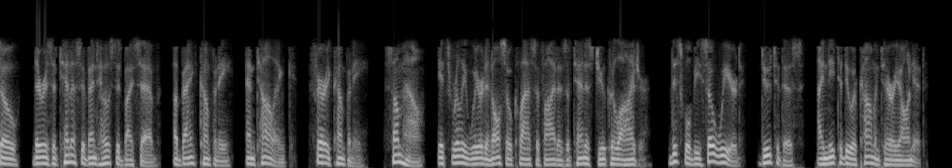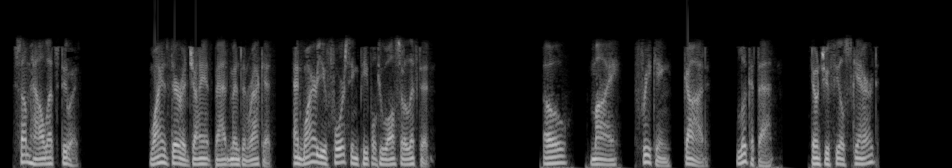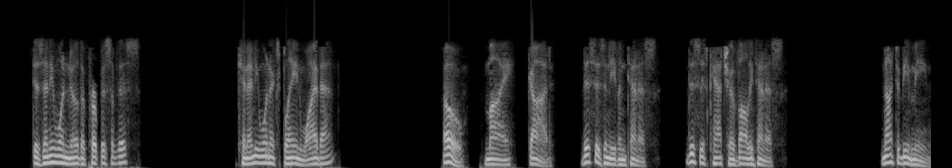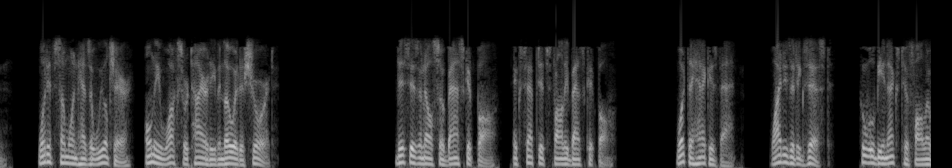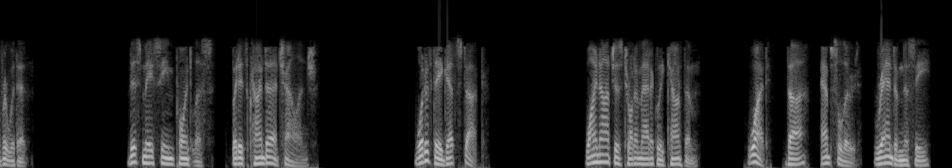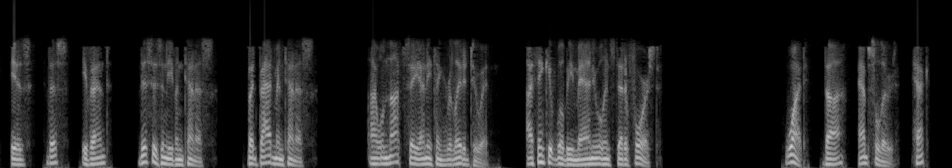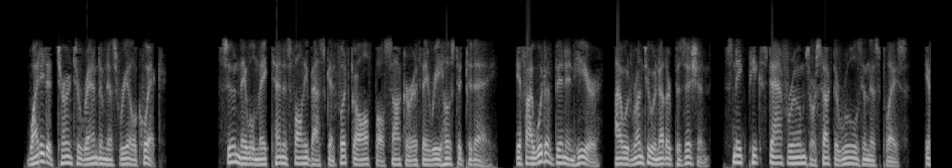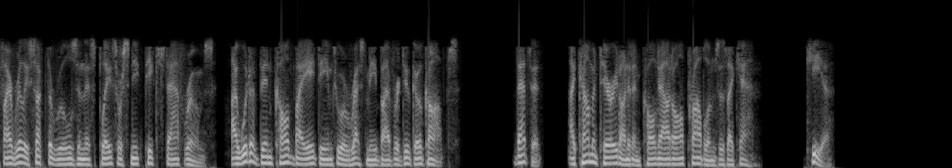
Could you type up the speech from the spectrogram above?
So, there is a tennis event hosted by SEB, a bank company, and Tallink, ferry company. Somehow, it's really weird and also classified as a tennis juke This will be so weird, due to this, I need to do a commentary on it. Somehow let's do it. Why is there a giant badminton racket? And why are you forcing people to also lift it? Oh, my, freaking, god. Look at that. Don't you feel scared? Does anyone know the purpose of this? Can anyone explain why that? Oh, my, god. This isn't even tennis. This is catch a volley tennis. Not to be mean. What if someone has a wheelchair, only walks or tired even though it is short? This isn't also basketball, except it's volley basketball. What the heck is that? Why does it exist? Who will be next to fall over with it? This may seem pointless, but it's kinda a challenge. What if they get stuck? Why not just automatically count them? What, the, absolute, randomnessy, is, this, event? This isn't even tennis. But badminton tennis. I will not say anything related to it. I think it will be manual instead of forced. What, the, absolute, heck? Why did it turn to randomness real quick? Soon they will make tennis volley basket foot golf ball soccer if they rehost it today. If I would have been in here, I would run to another position, sneak peek staff rooms or suck the rules in this place. If I really sucked the rules in this place or sneak peek staff rooms, I would have been called by a team to arrest me by Verdugo cops. That's it. I commentaried on it and called out all problems as I can. Kia.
